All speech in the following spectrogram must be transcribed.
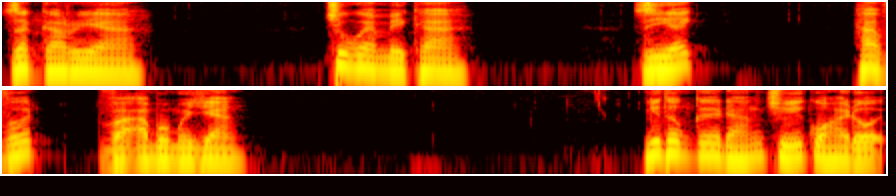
Zakaria, Chukwemeka, Ziyech, Havertz và Aubameyang. Những thống kê đáng chú ý của hai đội,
